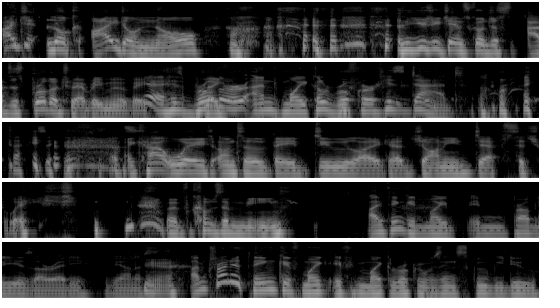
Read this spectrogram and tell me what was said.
I look. I don't know. Usually, James Gunn just adds his brother to every movie. Yeah, his brother and Michael Rooker, his dad. All right, that's it. I can't wait until they do like a Johnny Depp situation where it becomes a meme. I think it might. It probably is already. To be honest, Yeah. I'm trying to think if Mike if Michael Rooker was in Scooby Doo.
